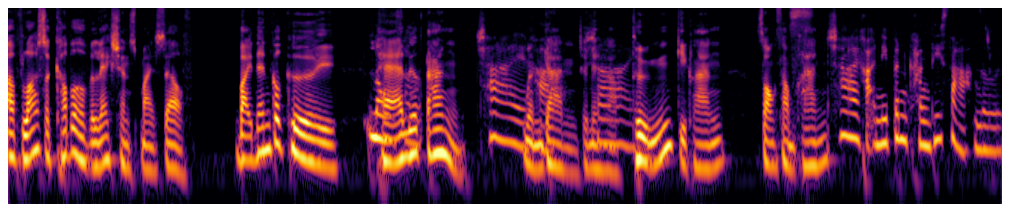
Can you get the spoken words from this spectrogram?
I've lost a couple of elections myself ไบเดนก็เคยลงแพ้เลือกตั้งใช่ค่ะเหมือนกันใช่ไหมครับใช่ถึงกี่ครั้งสองสามครั้ง ใช่ค่ะ อันนี้เป็นครั้งที่สามเลย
